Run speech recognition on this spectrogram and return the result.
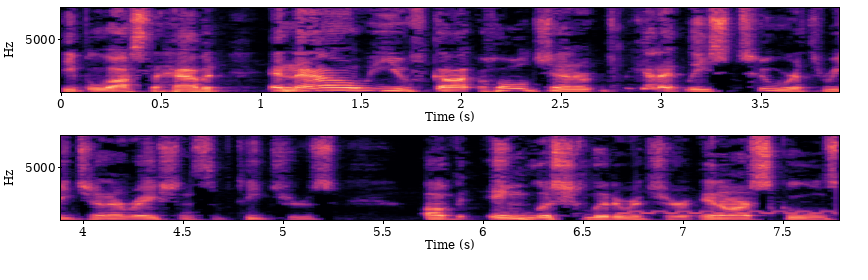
People lost the habit, and now you've got whole gener. We got at least two or three generations of teachers of English literature in our schools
